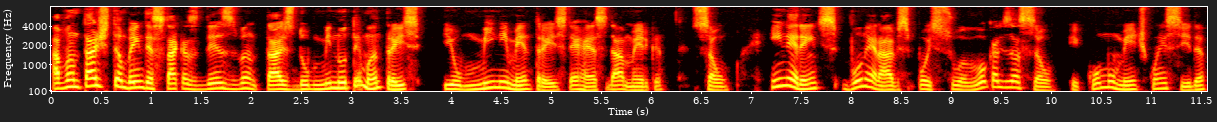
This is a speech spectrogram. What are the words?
A vantagem também destaca as desvantagens do Minuteman 3 e o Miniman 3 terrestre da América são inerentes vulneráveis, pois sua localização é comumente conhecida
